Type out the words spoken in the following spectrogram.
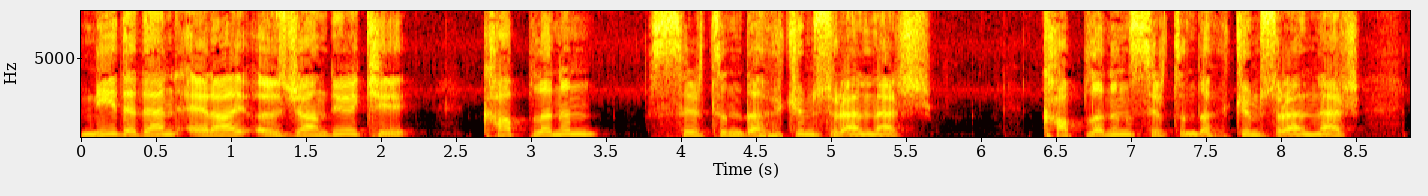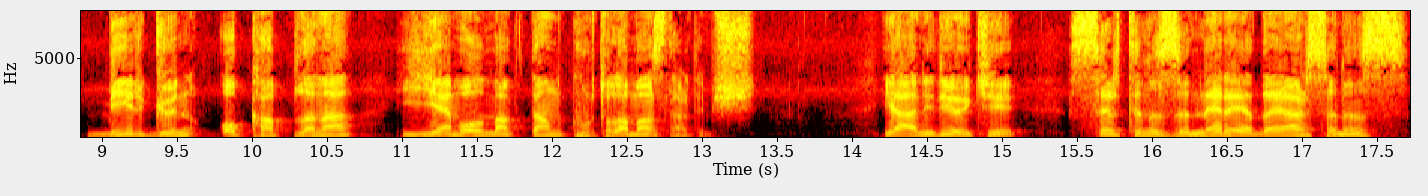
Nide'den Eray Özcan diyor ki kaplanın sırtında hüküm sürenler kaplanın sırtında hüküm sürenler bir gün o kaplana yem olmaktan kurtulamazlar demiş. Yani diyor ki sırtınızı nereye dayarsanız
